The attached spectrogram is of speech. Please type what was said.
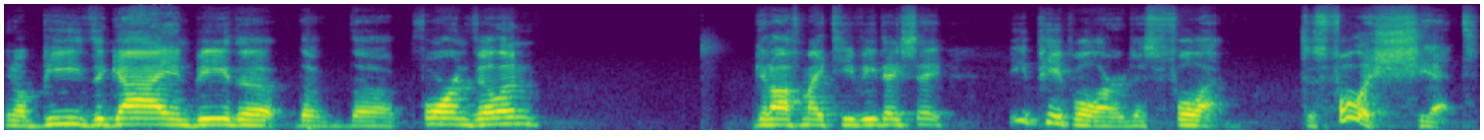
you know be the guy and be the the the foreign villain, get off my TV. They say people are just full of just full of shit.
